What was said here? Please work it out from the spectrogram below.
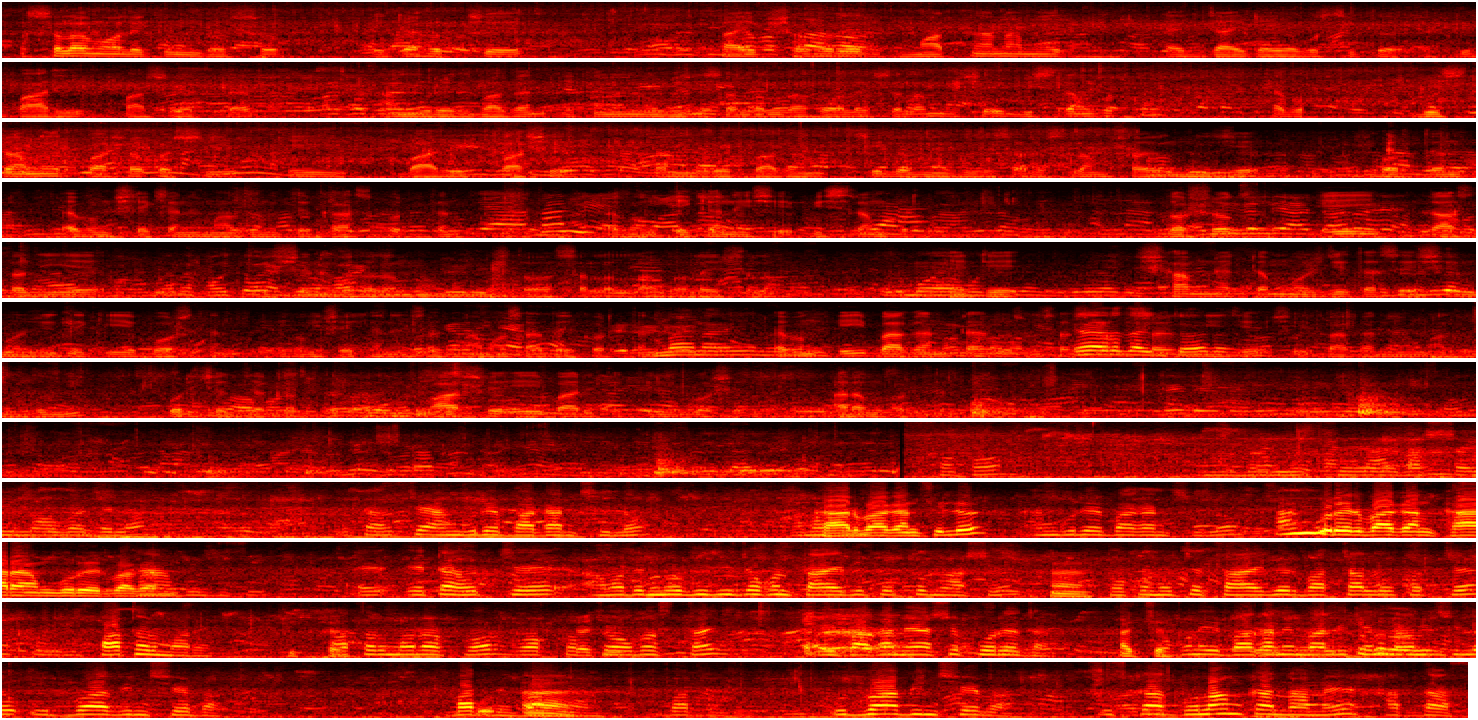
আসসালামু আলাইকুম দর্শক। এটা হচ্ছে তাইব শহরের মাতনা নামের এক জায়গায় অবস্থিত একটি বাড়ি, পাশে একটা আঙ্গুরের বাগান। এখানে নবী সাল্লাহ আলাইসাল্লাম এসে বিশ্রাম করতেন এবং বিশ্রামের পাশাপাশি এই বাড়ির পাশে আঙ্গুরের বাগান ছিল। নবী সাল্লাম স্বয়ং নিজে করতেন এবং সেখানে মাঝে মধ্যে কাজ করতেন এবং এখানে এসে বিশ্রাম করতেন। দর্শক এই রাস্তা দিয়ে মুস্তফা সাল্লাহ আলাইসাল্লাম হেঁটে সামনে একটা মসজিদ আছে সেই মসজিদে গিয়ে বসতেন এবং সেখানে নামাজ আদায় করতেন। এবং এই বাগানটা নিজে সেই বাগানের মাঝে মধ্যে উনি পরিচর্যা করতেন। পাশে এই বাড়িতে তিনি বসে আরাম করতেন। সফর আমার হচ্ছে রাজশাহী নওগাঁ জেলা। এটা হচ্ছে আঙ্গুরের বাগান ছিল। কার বাগান ছিল? আঙ্গুরের বাগান ছিল। আঙ্গুরের বাগান কার আঙ্গুরের হ্যাঁ, বাগান? এ- এটা হচ্ছে আমাদের নবীজি যখন তাইবে প্রথম আসে হ্যাঁ। তখন হচ্ছে তাইবের বাচ্চা লোক হচ্ছে পাথর মারে। আচ্ছা। পাথর মারার পর রক্তাক্ত আচ্ছা। অবস্থায় এই বাগানে আসে পড়ে যায়। আচ্ছা। তখন এই বাগানের মালিকের নাম ছিল উদ্বা বিন সেবা। বাদ নেই, বাদ হ্যাঁ। সেবা। उसका गुलाम का नाम है हद्दास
